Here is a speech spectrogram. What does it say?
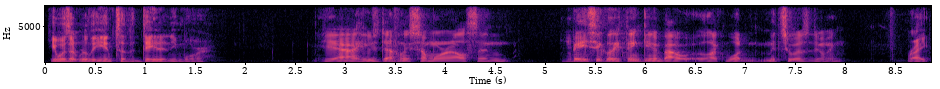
he wasn't really into the date anymore. Yeah, he was definitely somewhere else and mm-hmm. basically thinking about like what Mitsu was doing. Right.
